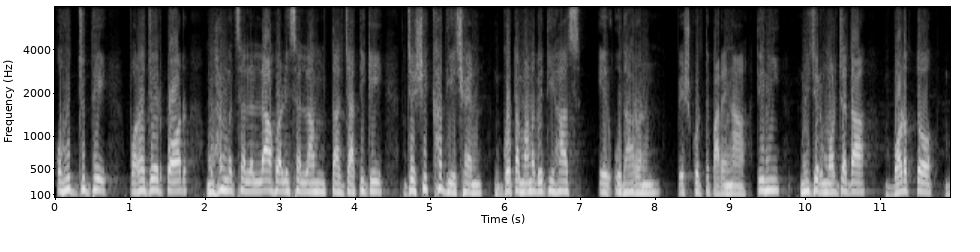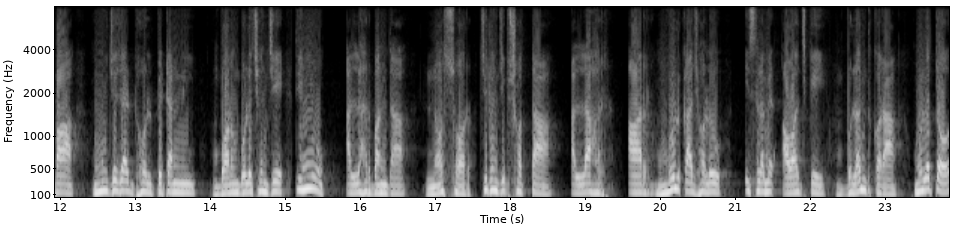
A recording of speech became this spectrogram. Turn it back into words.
অহুদ যুদ্ধে পরাজয়ের পর মুহাম্মদ সাল্লাহ আলি সাল্লাম তার জাতিকে যে শিক্ষা দিয়েছেন, গোটা মানব ইতিহাস এর উদাহরণ পেশ করতে পারে না। তিনি নিজের মর্যাদা, বড়ত্ব বা মুজেজার ঢোল পেটাননি, বরং বলেছেন যে তিনিও আল্লাহর বান্দা, নশ্বর, চিরঞ্জীব সত্তা, আল্লাহর। আর মূল কাজ হল ইসলামের আওয়াজকে বুলন্দ করা। মূলত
